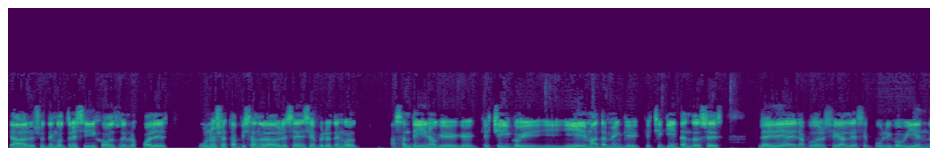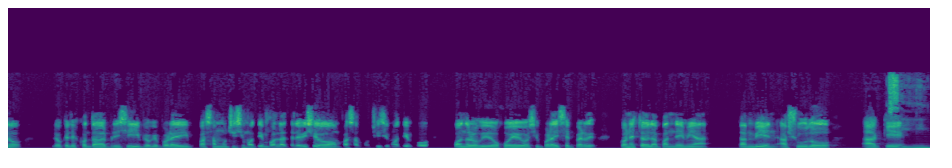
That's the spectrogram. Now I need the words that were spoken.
claro, yo tengo tres hijos en los cuales uno ya está pisando la adolescencia, pero tengo a Santino, que, es chico, y, y Emma también, que, es chiquita. Entonces, la idea era poder llegarle a ese público viendo lo que les contaba al principio, que por ahí pasan muchísimo tiempo en la televisión, pasan muchísimo tiempo jugando los videojuegos y por ahí se perdió, con esto de la pandemia también ayudó a que,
